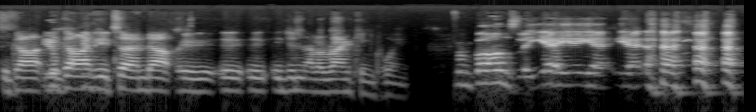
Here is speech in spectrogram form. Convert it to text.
The guy, the guy who turned up who, who, who didn't have a ranking point from Barnsley. Yeah, yeah, yeah, yeah.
